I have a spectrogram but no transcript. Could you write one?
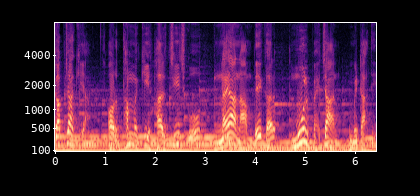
कब्जा किया और धम्म की हर चीज़ को नया नाम देकर मूल पहचान मिटा दी।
